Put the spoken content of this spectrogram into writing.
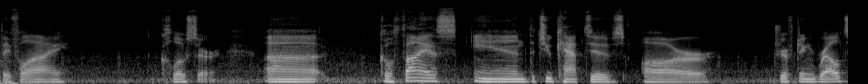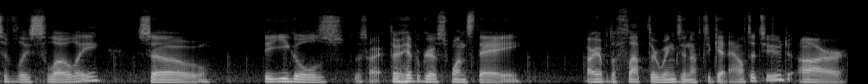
They fly closer. Uh, Gulthias and the two captives are drifting relatively slowly. So the eagles, sorry, the hippogriffs, once they are able to flap their wings enough to get altitude, are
